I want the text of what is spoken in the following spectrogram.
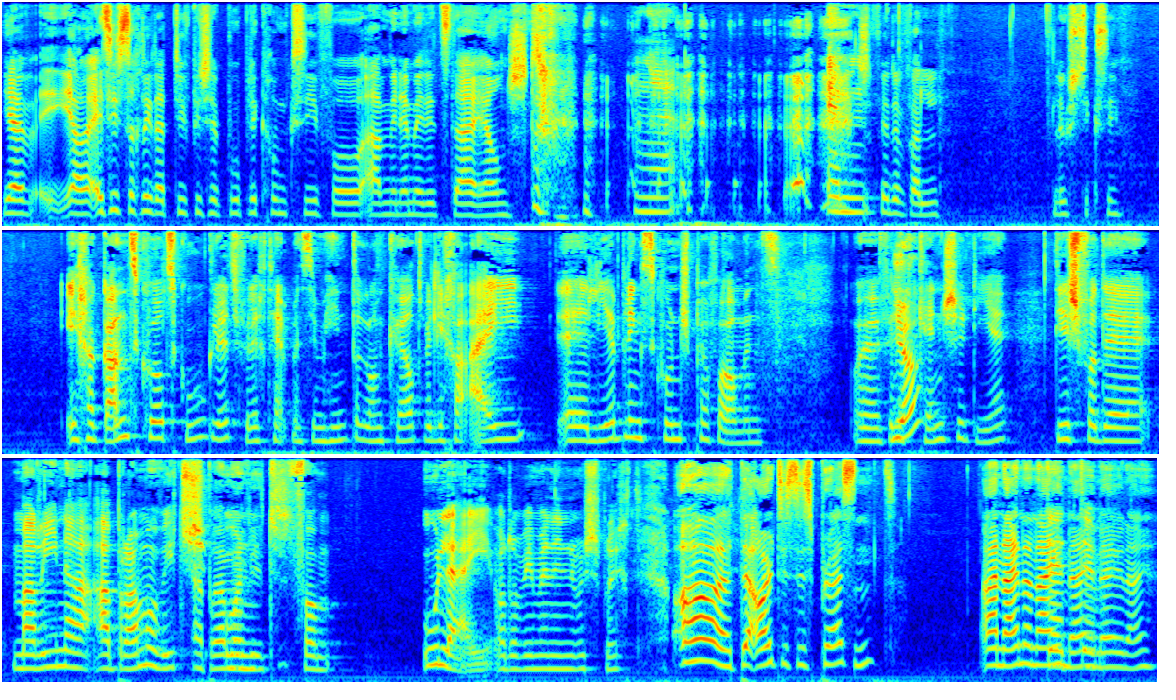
ja, ja, es ist so ein bisschen das typische Publikum gewesen von ah, wir nehmen jetzt da ernst. Ja. Ähm, das war auf jeden Fall lustig. Gewesen. ich habe ganz kurz gegoogelt, vielleicht hat man es im Hintergrund gehört, weil ich habe eine äh, Lieblingskunstperformance. Äh, vielleicht Ja. kennst du die. Die ist von der Marina Abramovic, Abramovic. und vom Ulay, oder wie man ihn ausspricht. Ah, the artist is present. Ah, nein, nein, nein, Der- nein, der- nein, nein.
